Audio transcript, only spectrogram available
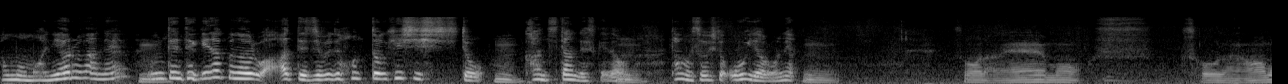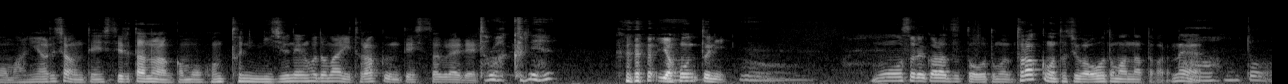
あもうマニュアルがね、うん運転できなくなるわーって自分で本当ひしひしとうん。感じたんですけど、うん多分そういう人多いだろうね。うん。そうだね、もう、そうだな、もうマニュアル車運転してるたのなんかもう本当に20年ほど前にトラック運転してたぐらいで、トラックね。いや、本当に。うん。もうそれからずっとオートマ、トラックも途中からオートマになったからあね。あ、本当。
